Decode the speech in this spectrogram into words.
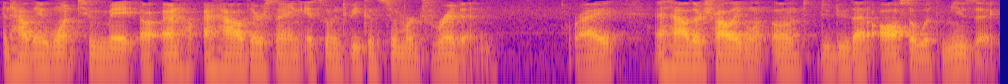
and how they want to make uh, and, and how they're saying it's going to be consumer driven, right? And how they're trying to do that also with music.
